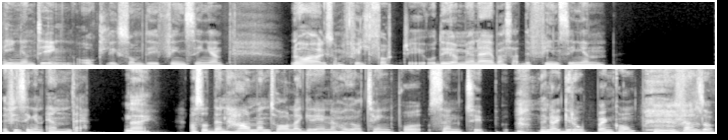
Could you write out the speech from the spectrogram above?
Ingenting och liksom det finns ingen... Nu har jag liksom fyllt 40 och det jag menar är bara att det finns ingen, det finns ingen ände. Nej. Alltså den här mentala grejen har jag tänkt på sen typ den här gropen kom. Mm. Alltså,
